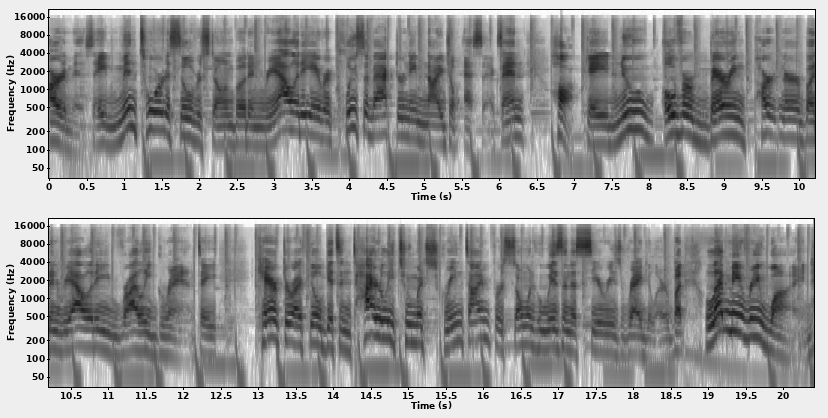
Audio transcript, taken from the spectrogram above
Artemus, a mentor to Silverstone but in reality a reclusive actor named Nigel Essex, and Hawk, a new overbearing partner but in reality Riley Grant, a character I feel gets entirely too much screen time for someone who isn't a series regular, but let me rewind.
